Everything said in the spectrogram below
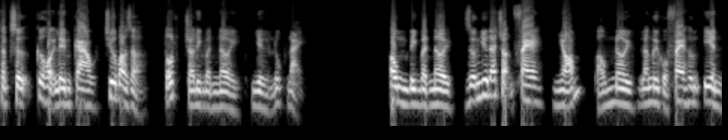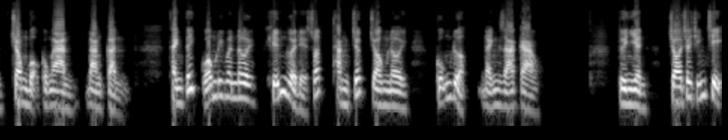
Thực sự cơ hội lên cao chưa bao giờ tốt cho Đinh Văn Nơi như lúc này. Ông Đinh Văn Nơi dường như đã chọn phe, nhóm và ông Nơi là người của phe Hưng Yên trong Bộ Công an đang cần. Thành tích của ông Đinh Văn Nơi khiến người đề xuất thăng chức cho ông Nơi cũng được đánh giá cao. Tuy nhiên, trò chơi chính trị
